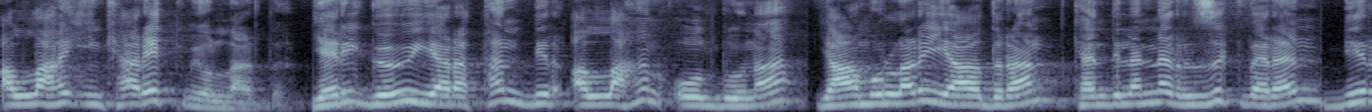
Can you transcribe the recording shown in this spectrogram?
Allah'ı inkar etmiyorlardı. Yeri göğü yaratan bir Allah'ın olduğuna, yağmurları yağdıran, kendilerine rızık veren bir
